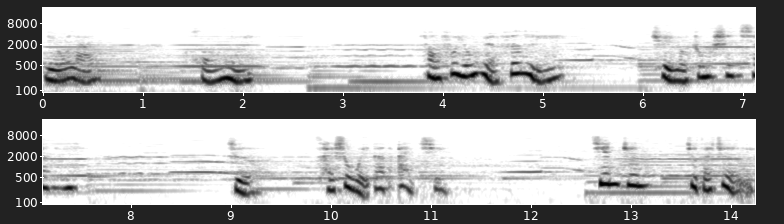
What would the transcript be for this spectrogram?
流岚、红泥，仿佛永远分离，却又终身相依。这才是伟大的爱情。坚贞就在这里，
